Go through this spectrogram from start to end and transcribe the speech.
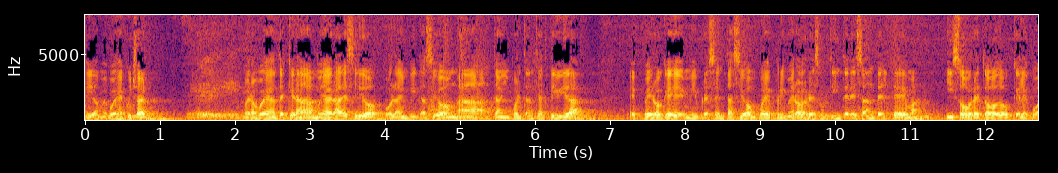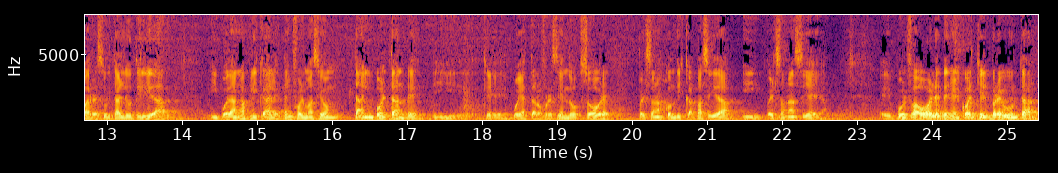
días, ¿me pueden escuchar? Sí. Bueno, pues antes que nada, muy agradecido por la invitación a tan importante actividad. Espero que mi presentación, pues primero les resulte interesante el tema y sobre todo que le pueda resultar de utilidad y puedan aplicar esta información tan importante y que voy a estar ofreciendo sobre personas con discapacidad y personas ciegas. Eh, por favor, de tener cualquier pregunta,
